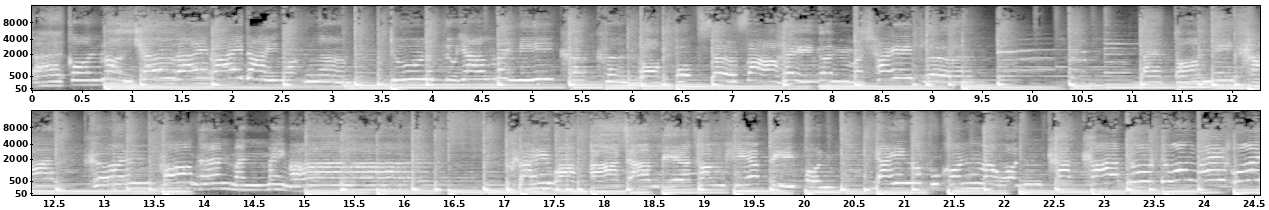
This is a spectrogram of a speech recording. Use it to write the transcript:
แต่ก่อนร่อนแค่ ใครว่าอาจารย์เบียร์ทำเฮียปีปนใหญ่งบผู้คนมาวนคักขาดูดวงใบหวย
